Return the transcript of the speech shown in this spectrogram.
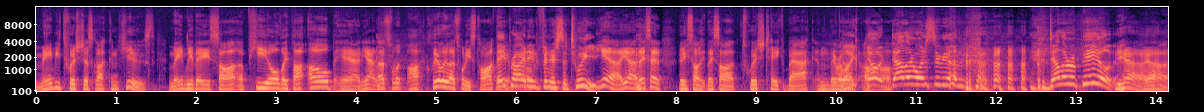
maybe Twitch just got confused. Maybe they saw appeal. They thought, oh man, yeah, that's what. Uh, clearly, that's what he's talking. They probably about. didn't finish the tweet. Yeah, yeah. They said they saw they saw Twitch take back, and they were Like, like, yo, oh. Dellor wants to be on. Dellor appealed. yeah, yeah.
